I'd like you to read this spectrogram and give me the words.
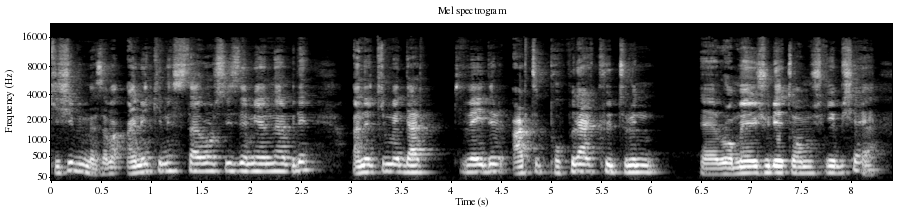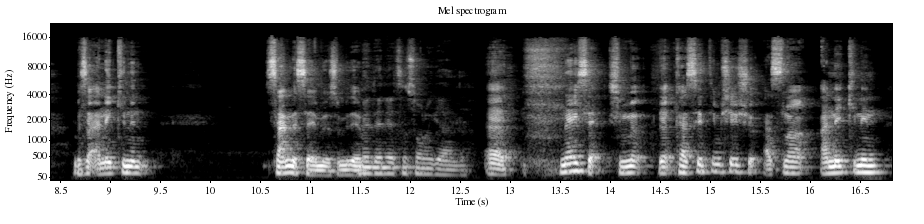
kişi bilmez. Ama Anakin'i Star Wars izlemeyenler bile Anakin ve Darth Vader artık popüler kültürün e, Romeo Juliet olmuş gibi bir şey ya. Mesela Anakin'in sen de sevmiyorsun bir de. Medeniyetin sonu geldi. Evet. Neyse. Şimdi kastettiğim şey şu. Aslında Anakin'in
